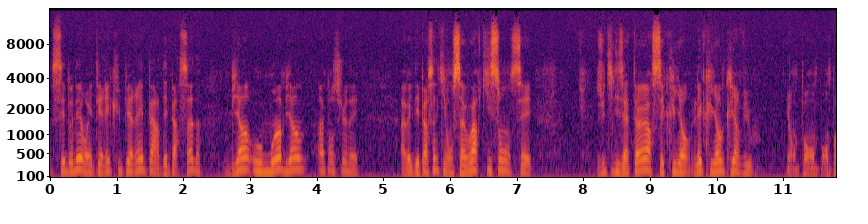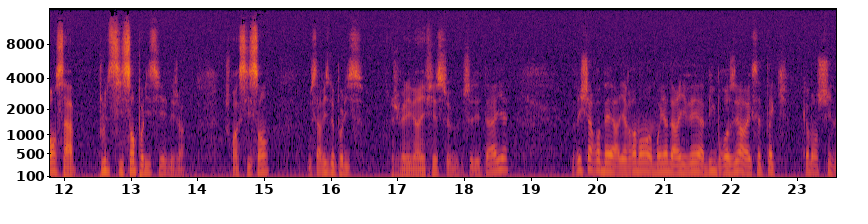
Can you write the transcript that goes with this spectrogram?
Ces données ont été récupérées par des personnes bien ou moins bien intentionnées. Avec des personnes qui vont savoir qui sont ces utilisateurs, ces clients, les clients de Clearview. Et on, pense à plus de 600 policiers déjà. Je crois 600 ou services de police. Je vais aller vérifier ce détail. Richard Robert, il y a vraiment un moyen d'arriver à Big Brother avec cette tech, comme en Chine.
